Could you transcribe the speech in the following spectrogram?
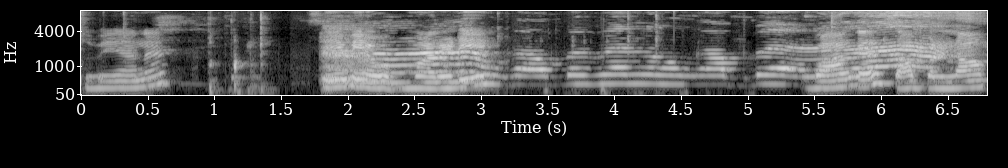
சுவையான சேமியா உப்புமா ரெடி. வாங்க சாப்பிடலாம்.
